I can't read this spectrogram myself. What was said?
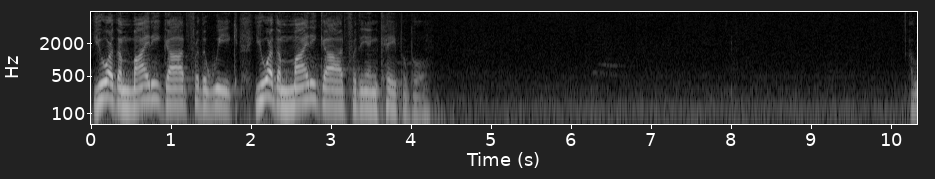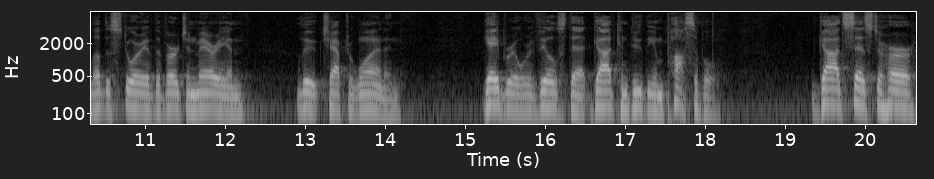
You are the mighty God for the weak. You are the mighty God for the incapable. I love the story of the Virgin Mary in Luke chapter 1. And Gabriel reveals that God can do the impossible. God says to her,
